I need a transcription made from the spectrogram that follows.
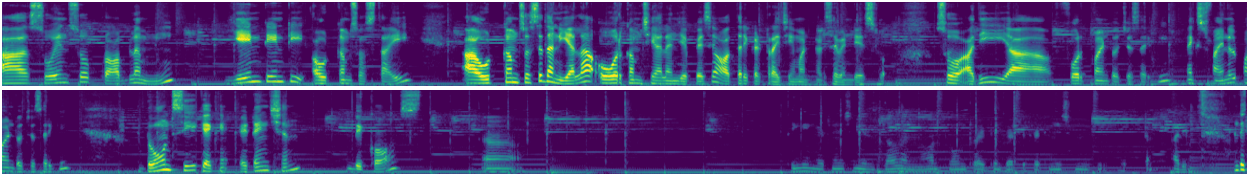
ఆ సో అండ్ సో ప్రాబ్లమ్ని ఏంటేంటి అవుట్కమ్స్ వస్తాయి? ఆ అవుట్కమ్స్ వస్తే దాన్ని ఎలా ఓవర్కమ్ చేయాలని చెప్పేసి ఆథర్ ఇక్కడ ట్రై చేయమంటున్నాడు సెవెన్ డేస్లో సో అది ఫోర్త్ పాయింట్ వచ్చేసరికి నెక్స్ట్ ఫైనల్ పాయింట్ వచ్చేసరికి don't seek attention because thinking attention is love and not don't try to get it attention అది. అంటే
